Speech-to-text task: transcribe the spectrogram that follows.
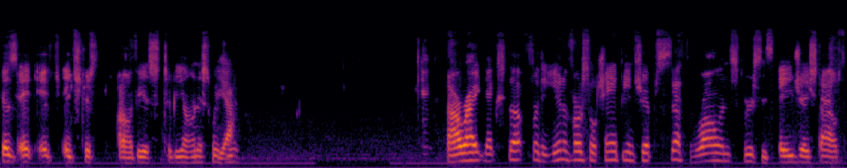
because it, it it's just obvious to be honest with Yeah. you. All right, next up for the Universal Championship, Seth Rollins versus AJ Styles.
